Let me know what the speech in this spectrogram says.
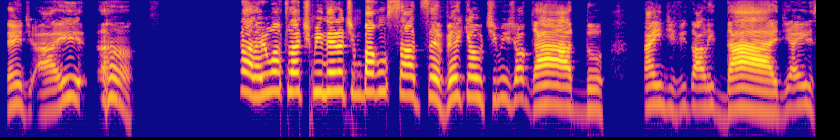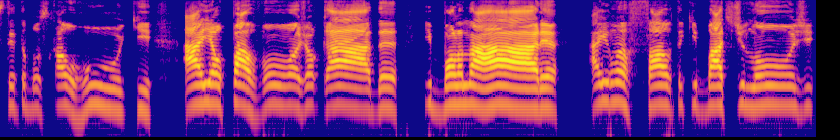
Entende? Aí. Cara, aí o Atlético Mineiro é um time bagunçado. Você vê que é um time jogado na individualidade. Aí eles tentam buscar o Hulk. Aí é o Pavão, a jogada. E bola na área. Aí uma falta que bate de longe.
